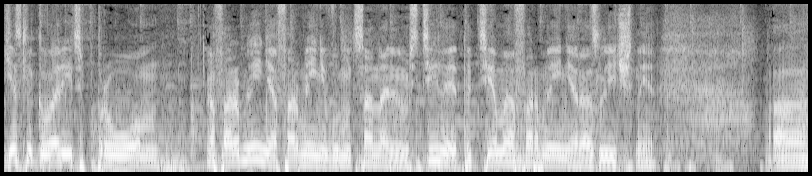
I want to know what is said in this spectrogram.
Если говорить про оформление, оформление в эмоциональном стиле, это темы оформления различные. А,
